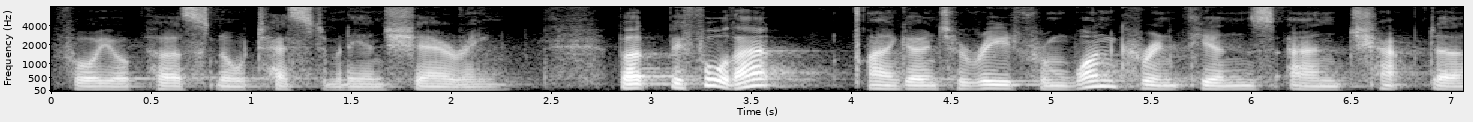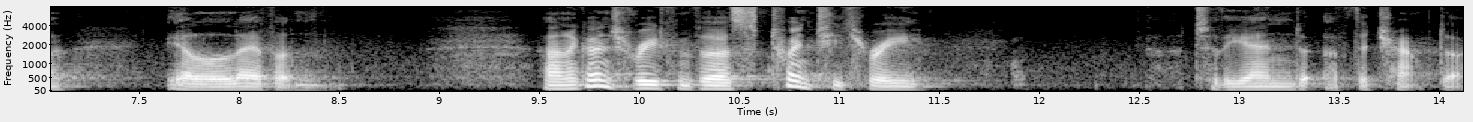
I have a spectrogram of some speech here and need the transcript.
for your personal testimony and sharing. But before that, I'm going to read from 1 Corinthians and chapter 11. And I'm going to read from verse 23 to the end of the chapter.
